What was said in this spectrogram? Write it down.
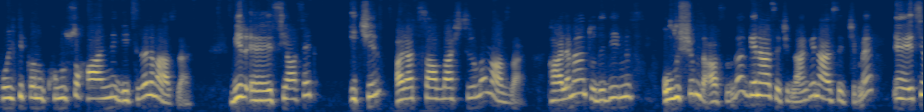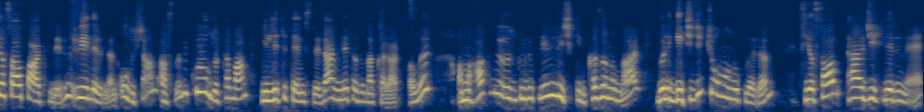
politikanın konusu haline getirilemezler. Bir e, siyaset için araçsallaştırılamazlar. Parlamento dediğimiz oluşum da aslında genel seçimden genel seçime e, siyasal partilerin üyelerinden oluşan aslında bir kuruldur. Tamam milleti temsil eder, millet adına karar alır ama hak ve özgürlüklere ilişkin kazanımlar böyle geçici çoğunlukların siyasal tercihlerine,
